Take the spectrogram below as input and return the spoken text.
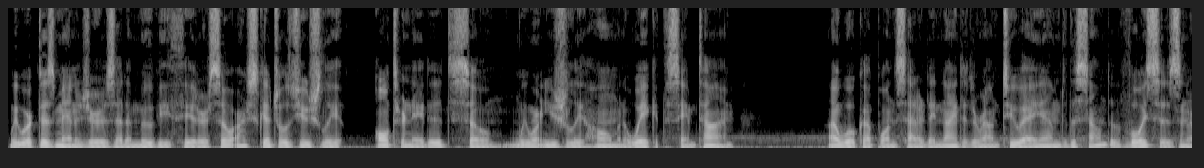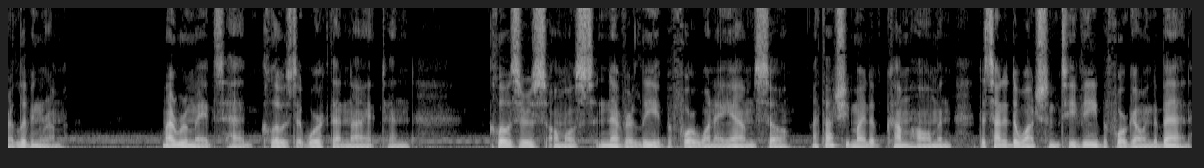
We worked as managers at a movie theater, so our schedules usually alternated, so we weren't usually home and awake at the same time. I woke up one Saturday night at around 2 a.m. to the sound of voices in our living room. My roommates had closed at work that night, and closers almost never leave before 1 a.m., so I thought she might have come home and decided to watch some TV before going to bed.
